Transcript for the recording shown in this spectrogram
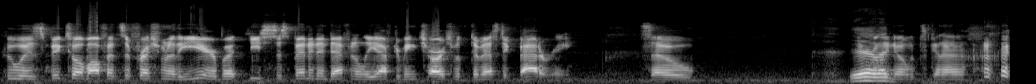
who was Big 12 Offensive Freshman of the Year, but he's suspended indefinitely after being charged with domestic battery. So, yeah, I really that, know it's gonna.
